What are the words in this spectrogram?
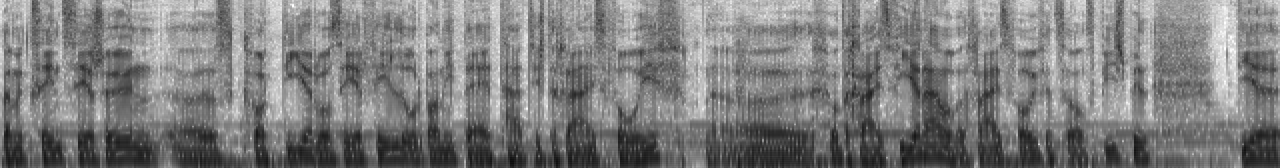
Wir sehen es sehr schön, äh, das Quartier, das sehr viel Urbanität hat, ist der Kreis 5, äh, oder Kreis 4 auch, aber Kreis 5 jetzt als Beispiel. Die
